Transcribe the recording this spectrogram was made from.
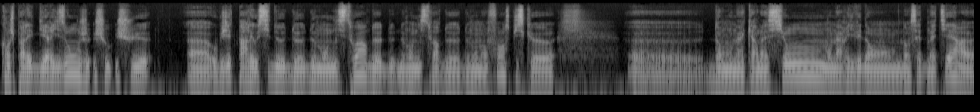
quand je parlais de guérison, je, suis obligé de parler aussi de, mon histoire, de, mon histoire de, mon enfance, puisque euh, dans mon incarnation, mon arrivée dans, cette matière, euh,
